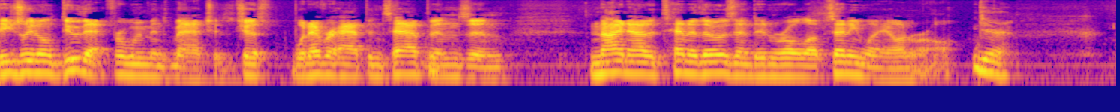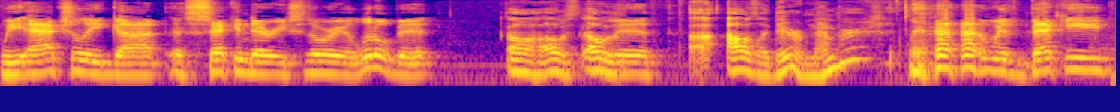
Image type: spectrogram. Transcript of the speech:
They usually don't do that for women's matches. Just whatever happens, happens. And nine out of ten of those end in roll ups anyway on Raw. Yeah. We actually got a secondary story a little bit Oh, I was I was with I, I was like they remembered. with Becky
